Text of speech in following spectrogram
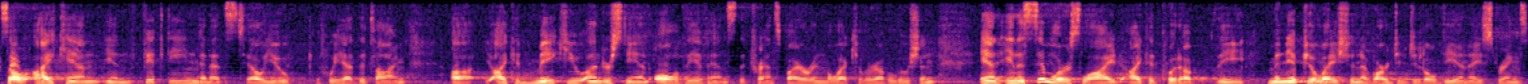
So I can, in 15 minutes, tell you, if we had the time, uh, I could make you understand all of the events that transpire in molecular evolution. And in a similar slide, I could put up the manipulation of our digital DNA strings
